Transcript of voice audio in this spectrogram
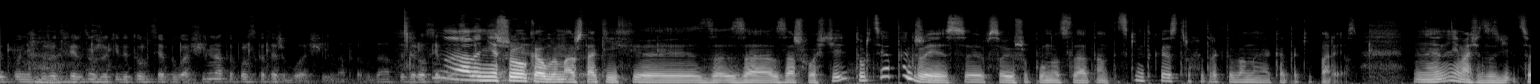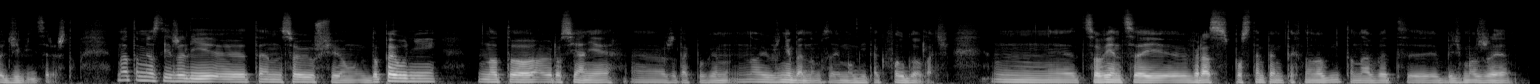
y, bo niektórzy twierdzą, że kiedy Turcja była silna, to Polska też była silna, prawda? Wtedy Rosja no, ale nie szukałbym aż takich y, za, za, zaszłości. Turcja także jest w Sojuszu Północnym Północnoatlantyckim, tylko jest trochę traktowana jako taki parias. Nie ma się co, co dziwić zresztą. Natomiast jeżeli y, ten sojusz się dopełni, no to Rosjanie, y, że tak powiem, no już nie będą sobie mogli tak folgować. Mm, co więcej, wraz z postępem technologii, to nawet być może E,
